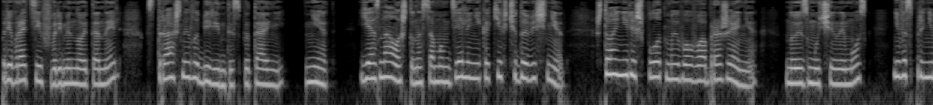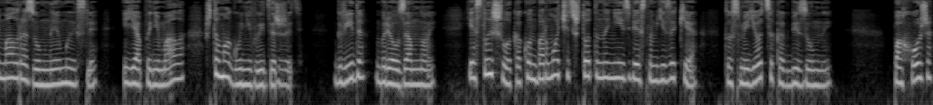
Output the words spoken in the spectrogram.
превратив временной тоннель в страшный лабиринт испытаний. Нет, я знала, что на самом деле никаких чудовищ нет, что они лишь плод моего воображения, но измученный мозг не воспринимал разумные мысли, и я понимала, что могу не выдержать. Гвида брел за мной. Я слышала, как он бормочет что-то на неизвестном языке, то смеется, как безумный. Похоже,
